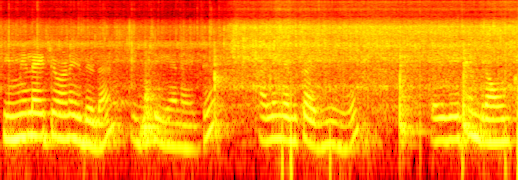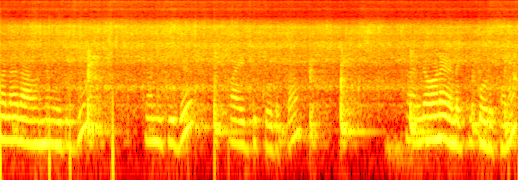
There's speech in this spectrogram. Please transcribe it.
സിമ്മിലായിട്ട് വേണം ഇതിടാൻ ഇത് ചെയ്യാനായിട്ട്. അല്ലെങ്കിൽ അത് കരിഞ്ഞു പോകും. ഏകദേശം ബ്രൗൺ കളർ രീതിയിൽ നമുക്കിത് വഴറ്റി കൊടുക്കാം. നല്ലോണം ഇളക്കി കൊടുക്കണം.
